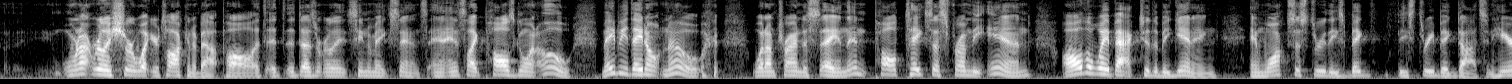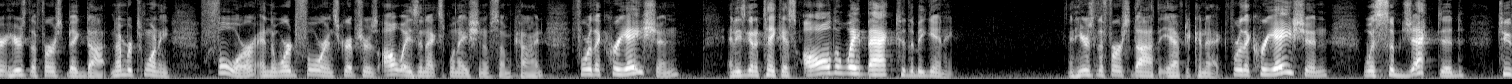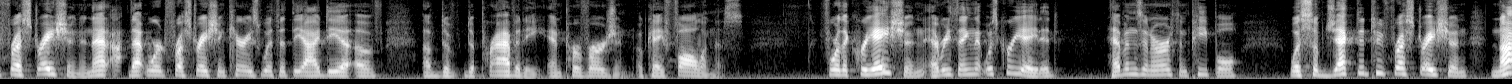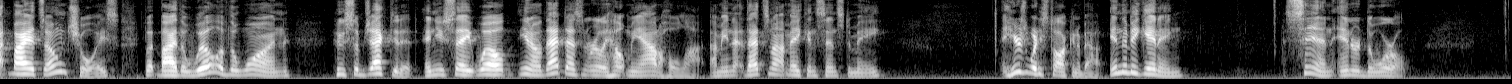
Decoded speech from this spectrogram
we're not really sure what you're talking about, Paul. It, it, it doesn't really seem to make sense. And, and, it's like Paul's going, oh, maybe they don't know what I'm trying to say. And then Paul takes us from the end all the way back to the beginning and walks us through these big these three big dots. And here, here's the first big dot. Number 20, for, and the word for in Scripture is always an explanation of some kind, for the creation, and he's going to take us all the way back to the beginning. And here's the first dot that you have to connect. For the creation was subjected to frustration. And that, that word frustration carries with it the idea of, of de- depravity and perversion, okay, fallenness. For the creation, everything that was created, heavens and earth and people, was subjected to frustration not by its own choice, but by the will of the one who subjected it. And you say, well, you know, that doesn't really help me out a whole lot. I mean, that's not making sense to me. Here's what he's talking about. In the beginning, sin entered the world.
